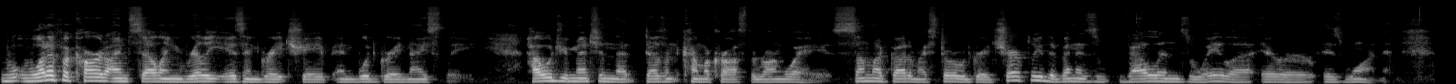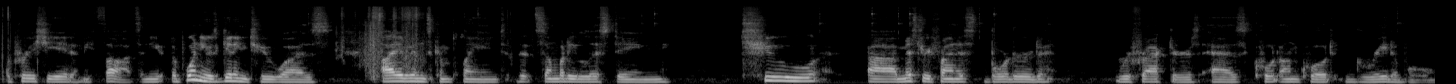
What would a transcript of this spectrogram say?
what if a card I'm selling really is in great shape and would grade nicely? How would you mention that doesn't come across the wrong way? Some I've got in my store would grade sharply. The Venezuela error is one. Appreciate any thoughts. And he, the point he was getting to was Ivan's complaint that somebody listing two uh, mystery finest bordered refractors as quote unquote gradable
